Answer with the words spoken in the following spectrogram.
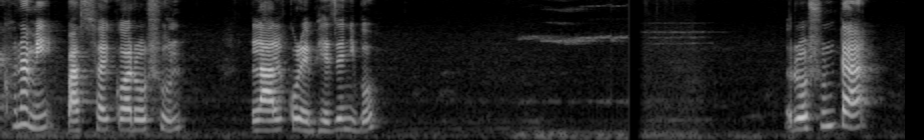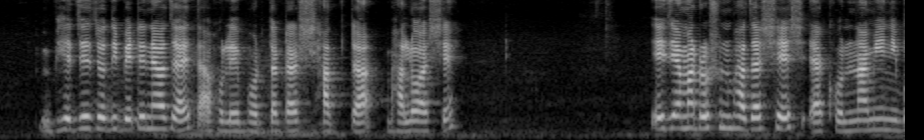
এখন আমি পাঁচ ছয় কোয়া রসুন লাল করে ভেজে নিব। রসুনটা ভেজে যদি বেটে নেওয়া যায়, তাহলে ভর্তাটার স্বাদটা ভালো আসে। এই যে আমার রসুন ভাজা শেষ, এখন নামিয়ে নিব।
